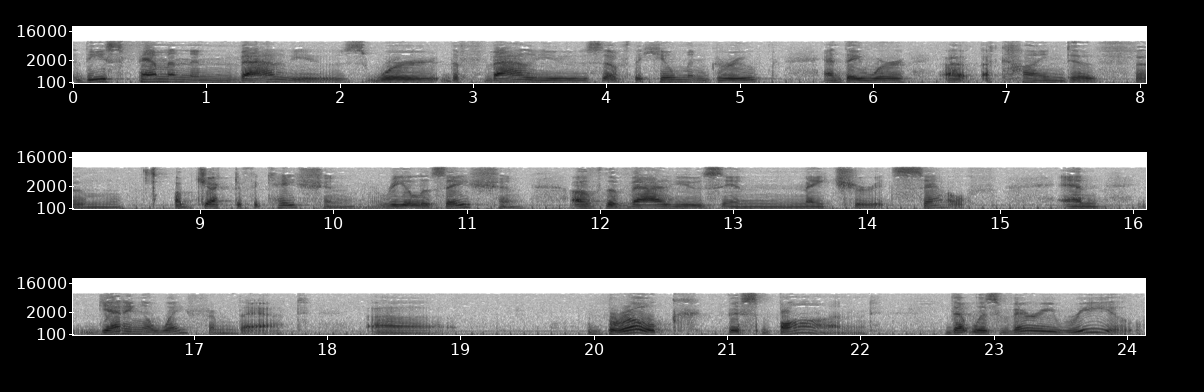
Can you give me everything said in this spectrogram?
these feminine values were the values of the human group, and they were a, a kind of um, objectification, realization of the values in nature itself. And getting away from that uh, broke this bond that was very real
